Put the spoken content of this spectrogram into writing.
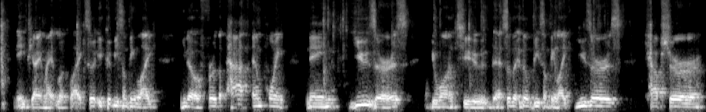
an API might look like. So it could be something like, you know, for the path endpoint name users, you want to, so there'll be something like users capture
